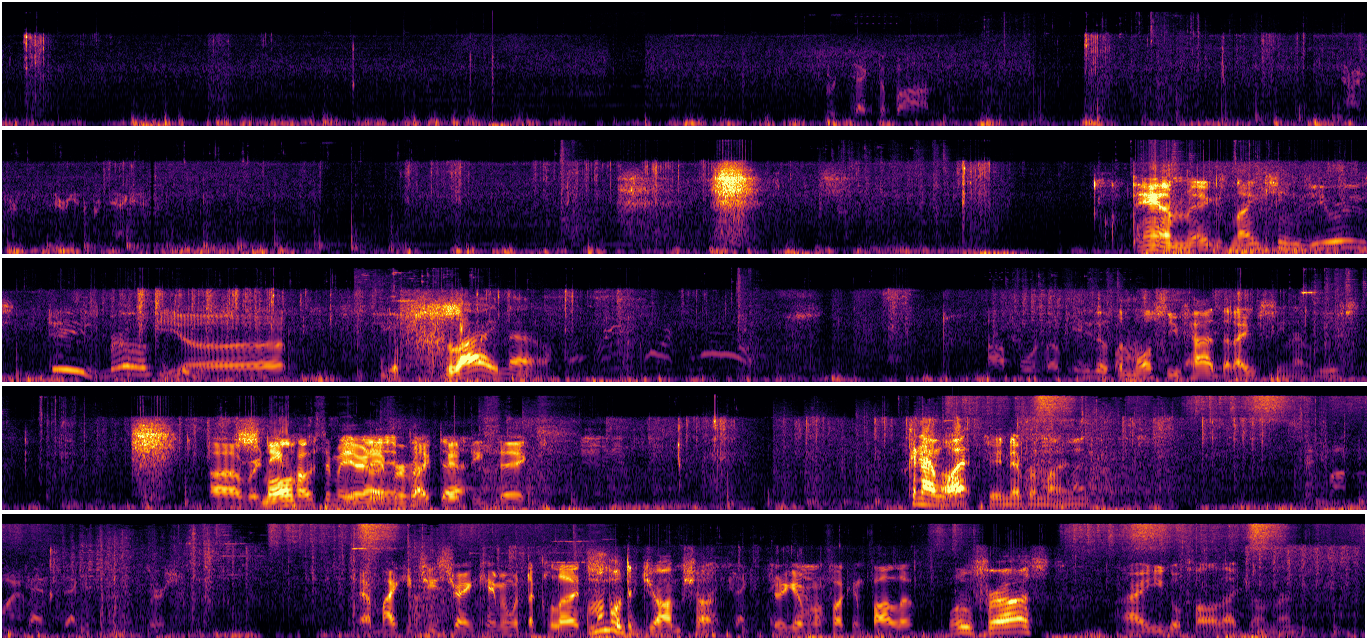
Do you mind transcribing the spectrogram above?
Damn, Migs, 19 viewers? Jeez, bro. Yup. You can fly now. Op 4 I think that's the most you've had that I've seen at least. Uh, Redeem Smoke, posted me the you other day for like impact that? 56. Can I what? Oh, okay, never mind. Yeah, Mikey G Strang came in with the clutch. I'm about to drop shot. Should I give him a fucking follow? Move Frost. Alright, you go follow that drum then.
